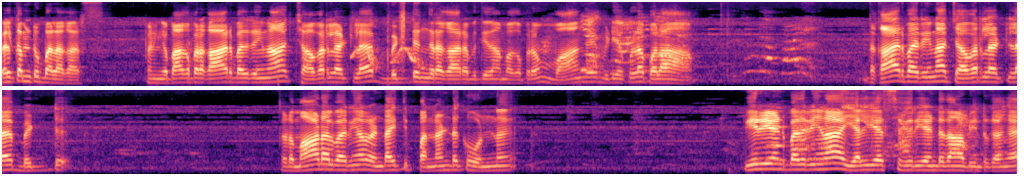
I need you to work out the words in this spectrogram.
வெல்கம் டு பலகார்ஸ் இப்போ நீங்கள் பார்க்க போகிற கார் பார்த்துட்டிங்கன்னா சவர்லட்டில் பெட்டுங்கிற காரை பற்றி தான் பார்க்க போகிறோம் வாங்க வீடியோக்குள்ளே போகலாம் இந்த கார் பார்த்தீங்கன்னா சவர்லட்டில் பெட்டு இதோட மாடல் பார்த்தீங்கன்னா ரெண்டாயிரத்தி பன்னெண்டுக்கு ஒன்று வேரியண்ட் பார்த்துட்டிங்கன்னா எல்எஸ் வேரியண்ட் தான் அப்படின்ட்டு இருக்காங்க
